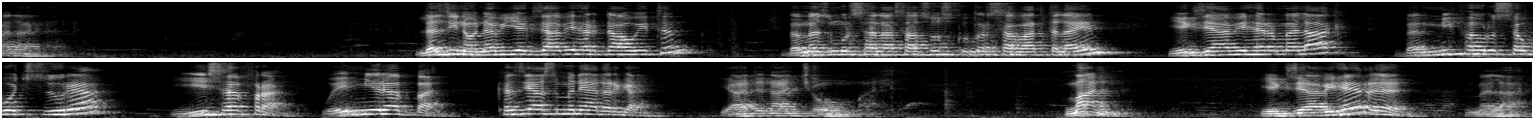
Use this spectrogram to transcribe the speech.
መልአክ አለ። ለዚህ ነው ነቢየ እግዚአብሔር ዳዊትም በመዝሙር 33 ቁጥር 7 ላይም የእግዚአብሔር መልአክ በሚፈሩት ሰዎች ዙሪያ ይሰፍራል ወይም ይረባል፣ ከዚያስ ምን ያደርጋል? ያድናቸውማል። ማን? የእግዚአብሔር መልአክ።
